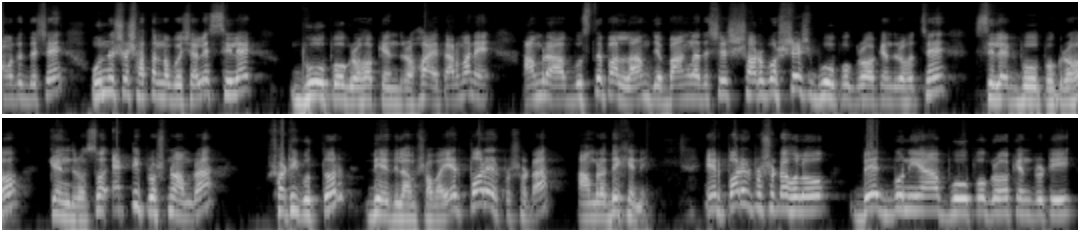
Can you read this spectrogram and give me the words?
আমাদের দেশে উনিশশো সাতানব্বই সালে সিলেট ভূ উপগ্রহ কেন্দ্র হয়। তার মানে আমরা বুঝতে পারলাম যে বাংলাদেশের সর্বশেষ ভূ উপগ্রহ কেন্দ্র হচ্ছে সিলেট ভূ উপগ্রহ কেন্দ্র। সো একটি প্রশ্ন আমরা সঠিক উত্তর দিয়ে দিলাম সবাই। এর পরের প্রশ্নটা আমরা দেখে নিই। এর পরের প্রশ্নটা হলো বেদবুনিয়া ভূ উপগ্রহ কেন্দ্রটি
